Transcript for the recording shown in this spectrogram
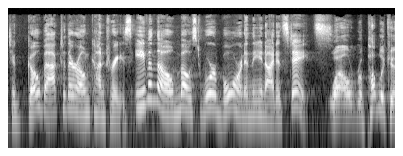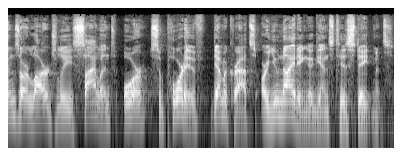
to go back to their own countries, even though most were born in the United States. While Republicans are largely silent or supportive, Democrats are uniting against his statements.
